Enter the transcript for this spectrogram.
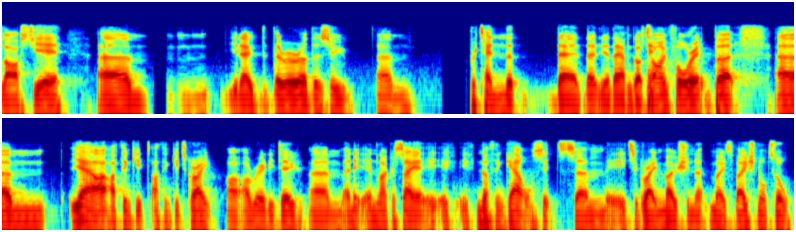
last year. Um, you know, there are others who um, pretend that they're, they're you know, they haven't got time for it. But um, yeah, I, I, think it I think it's great. I, I really do. Um, and it, and like I say, if, if nothing else, it's um, it's a great motion motivational tool.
